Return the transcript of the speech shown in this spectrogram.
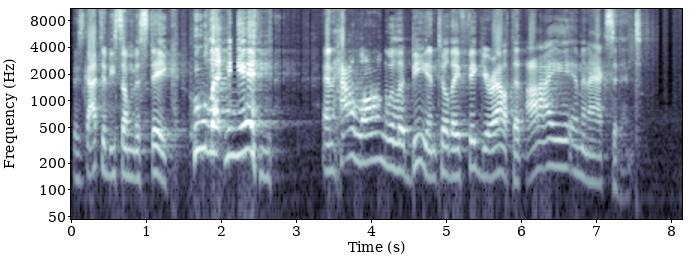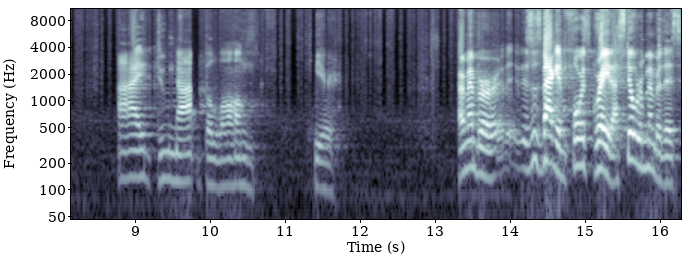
There's got to be some mistake. Who let me in? And how long will it be until they figure out that I am an accident? I do not belong here. I remember this was back in fourth grade. I still remember this.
